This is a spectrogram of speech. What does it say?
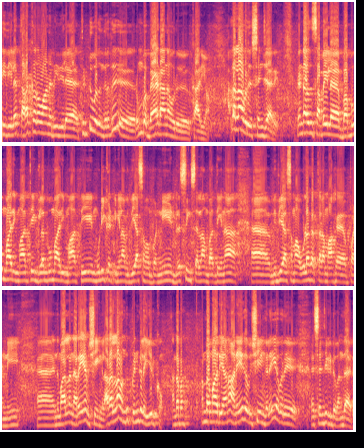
ரீதியில் தரக்குறவான ரீதியில் திட்டுவதுங்கிறது ரொம்ப பேடான ஒரு காரியம். அதெல்லாம் அவர் செஞ்சார். ரெண்டாவது சபையில் பப்பு மாதிரி மாற்றி கிளப்பு மாதிரி மாற்றி முடி வித்தியாசமாக பண்ணி ட்ரெஸ்ஸிங்ஸ் எல்லாம் பார்த்தீங்கன்னா வித்தியாசமாக உலகத்தரமாக பண்ணி இந்த மாதிரிலாம் நிறைய விஷயங்கள். அதெல்லாம் வந்து பெண் பெண்களை ஈர்க்கும். அந்த அந்த மாதிரியான அநேக விஷயங்களை அவர் செஞ்சுக்கிட்டு வந்தார்.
